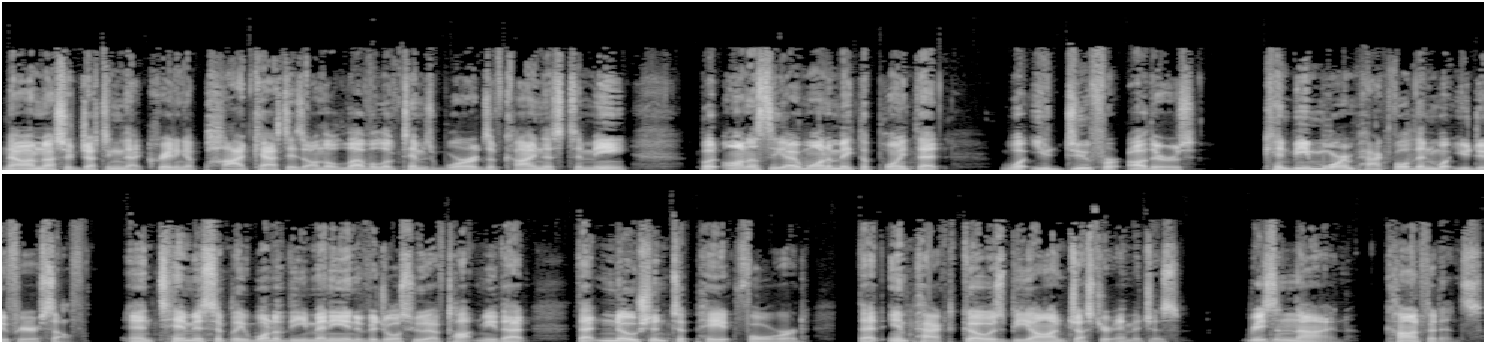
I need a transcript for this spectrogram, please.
Now, I'm not suggesting that creating a podcast is on the level of Tim's words of kindness to me, but honestly, I want to make the point that what you do for others can be more impactful than what you do for yourself. And Tim is simply one of the many individuals who have taught me that that notion to pay it forward, that impact goes beyond just your images. Reason 9, confidence.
